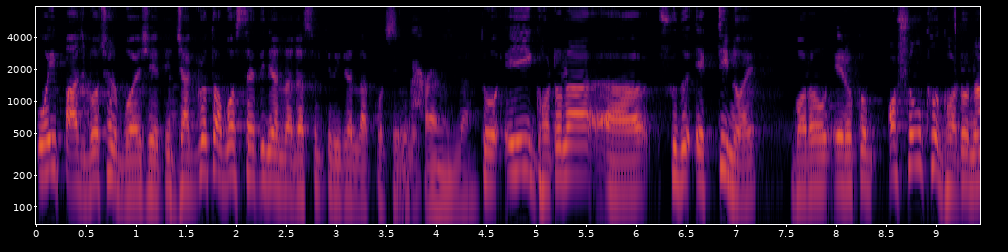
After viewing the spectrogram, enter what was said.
ওই পাঁচ বছর বয়সে তিনি জাগ্রত অবস্থায় তিনি আল্লাহ রাসুলকে দিদার লাভ করতে তো এই ঘটনা আহ, শুধু একটি নয় বরং এরকম অসংখ্য ঘটনা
